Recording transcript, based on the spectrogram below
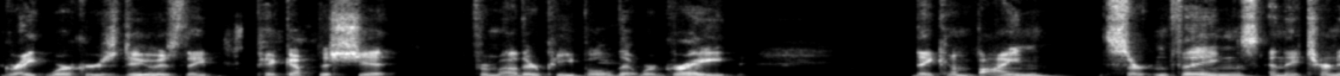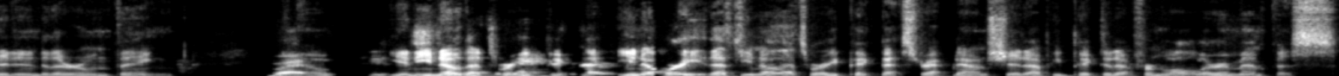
great workers do is they pick up the shit from other people that were great. They combine certain things and they turn it into their own thing. right. You know, He's and you know that's where he picked that. sure. You know where he that's you know that's where he picked that strap down shit up. He picked it up from Lawler in Memphis.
